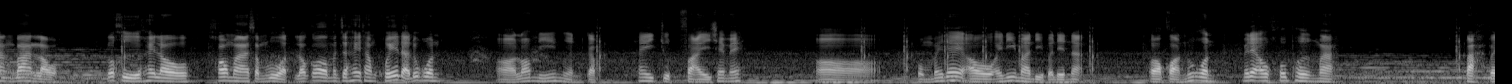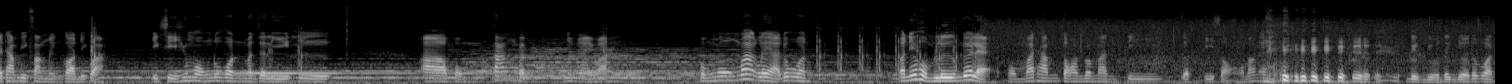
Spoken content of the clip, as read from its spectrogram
างๆบ้านเรา ก็คือให้เราเข้ามาสำรวจแล้วก็มันจะให้ทำเควสอะทุกคนอ๋อรอบนี้เหมือนกับให้จุดไฟใช่ไหมอ๋อผมไม่ได้เอาไอ้นี่มาดิประเด็นอะออกก่อนทุกคนไม่ได้เอาคบเพลิงมาปะไปทำอีกฝั่งหนึ่งก่อนดีกว่า อีกสี่ชั่วโมงทุกคนมันจะรีคืออ่าผมตั้งแบบยังไงวะผมงงมากเลยอะทุกคน วันนี้ผมลืมด้วยแหละ ผมมาทำตอนประมาณตีเกือบตีสองแล้วมั้งเนี่ยดึกอยู่ดึกอยู่ทุกคน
